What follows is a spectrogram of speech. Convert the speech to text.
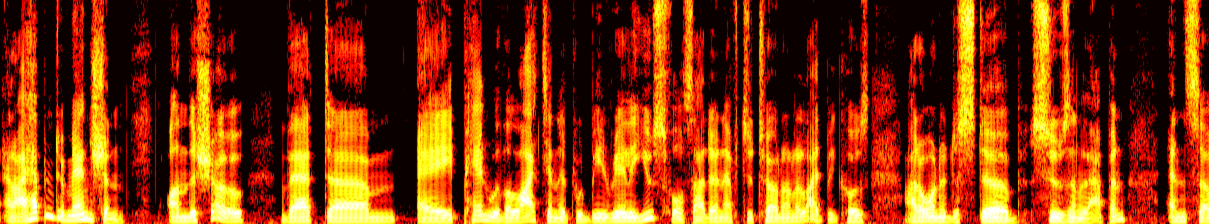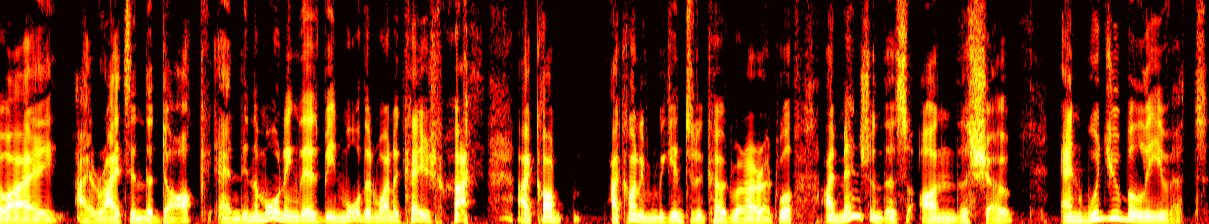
And I happen to mention on the show that um, a pen with a light in it would be really useful so I don't have to turn on a light because I don't want to disturb Susan Lapin and so I I write in the dark. And in the morning, there's been more than one occasion I, I can't I can't even begin to decode what I wrote. Well, I mentioned this on the show, and would you believe it?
